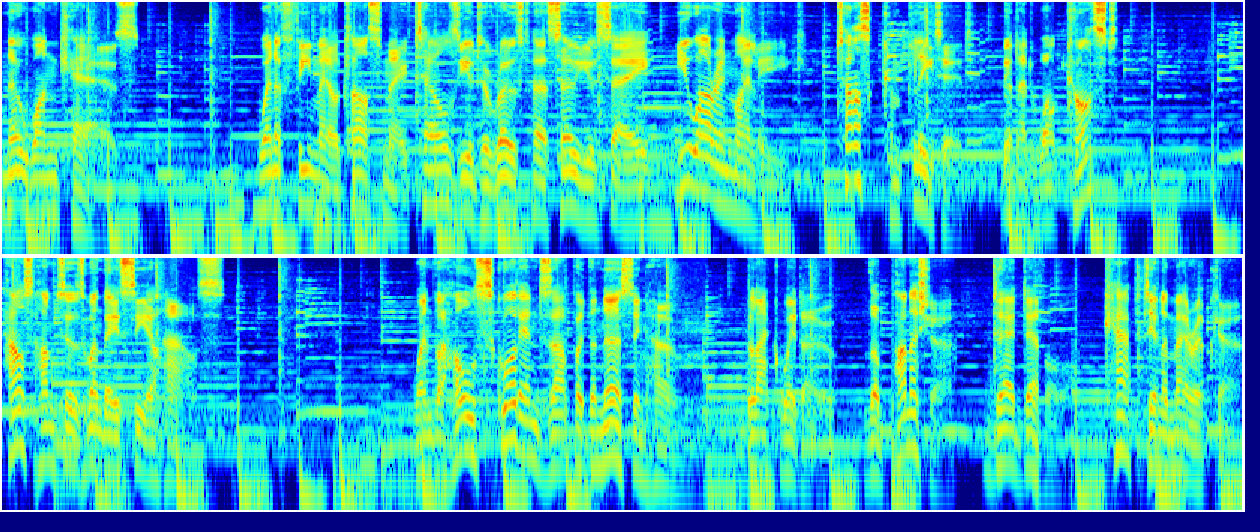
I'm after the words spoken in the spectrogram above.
No one cares. When a female classmate tells you to roast her so you say, you are in my league. Task completed. But at what cost? House hunters when they see a house. When the whole squad ends up at the nursing home. Black Widow. The Punisher. Daredevil. Captain America.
